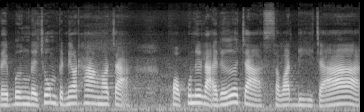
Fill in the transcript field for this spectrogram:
ได้เบิ่งได้ชมเป็นแนวทางเนาะจ้าขอบคุณหลายๆเด้อจ้าสวัสดีจ้า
